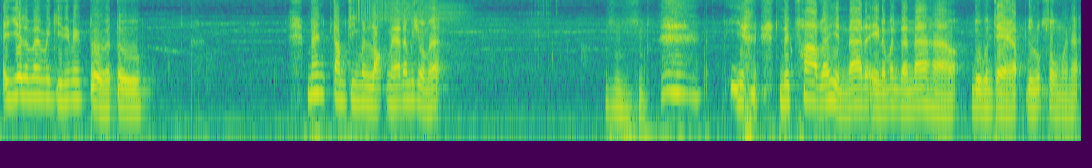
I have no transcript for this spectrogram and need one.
ไอ้เหี้ยแล้วแม่งเมื่อกี้นี่แม่งเปิดประตู แม่งตามจริงมันล็อกนะท่านผู้ชมฮะอืมเหี้ยนึกภาพแล้วเห็นหน้าตัวเองแล้วมันดันหน้าหา ดูกุญแจครับ ดูลูกทรงมันนะ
